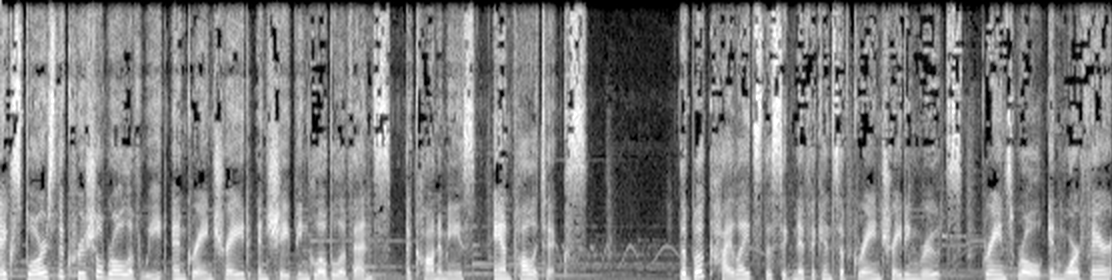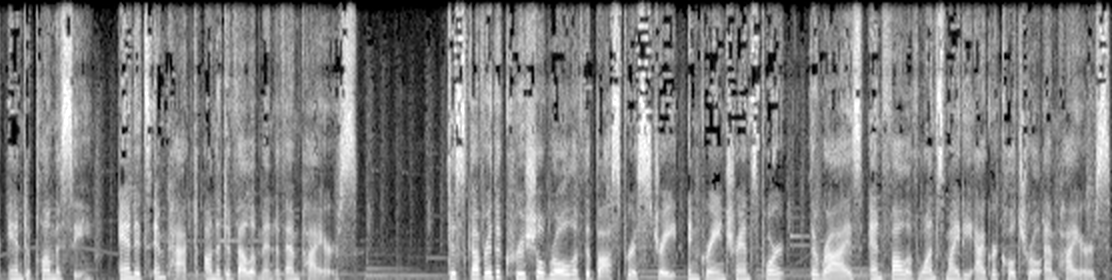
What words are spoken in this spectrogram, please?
Explores the crucial role of wheat and grain trade in shaping global events, economies, and politics. The book highlights the significance of grain trading routes, grain's role in warfare and diplomacy, and its impact on the development of empires. Discover the crucial role of the Bosporus Strait in grain transport, the rise and fall of once mighty agricultural empires,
